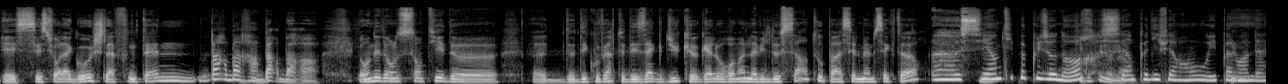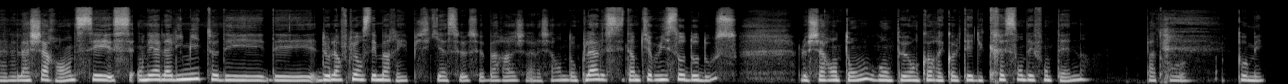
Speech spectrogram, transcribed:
et c'est sur la gauche la fontaine Barbara. Barbara. on est dans le sentier de, euh, de découverte des aqueducs gallo-romains de la ville de Sainte ou pas? C'est le même secteur? Euh, C'est un petit peu plus au nord. C'est un peu différent, oui, pas loin de la, Charente. C'est, on est à la limite des, des de l'influence des marées puisqu'il y a ce, ce barrage à la Charente. Donc là, c'est un petit ruisseau d'eau douce le Charenton, où on peut encore récolter du cresson des fontaines, pas trop paumé.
